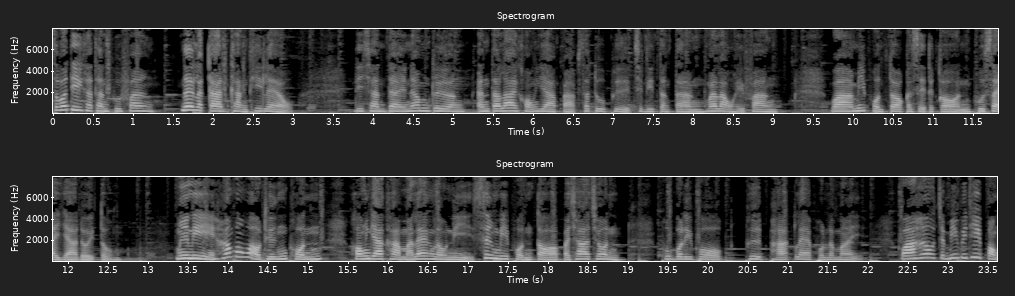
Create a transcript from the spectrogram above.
สวัสดีค่ะท่านผู้ฟัง ในรายการขังที่แล้ว ดิฉันได้นำเรื่องอันตรายของยาปราบศัตรูพืชชนิดต่างๆ มาเล่าให้ฟัง ว่ามีผลต่อเกษตรกรผู้ใส่ยาโดยตรง มือนี้ห้ามมาเว่าถึงผลของยาขามาแมลงเหล่านี้ ซึ่งมีผลต่อประชาชน ผู้บริโภค พืชพักและผลไม้ว่าเฮาจะมีวิธีป้อง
